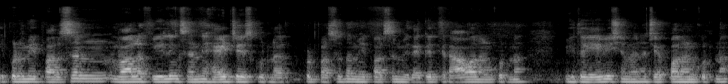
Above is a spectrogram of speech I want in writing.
ఇప్పుడు మీ పర్సన్ వాళ్ళ ఫీలింగ్స్ అన్ని హైడ్ చేసుకుంటున్నారు. ఇప్పుడు ప్రస్తుతం మీ పర్సన్ మీ దగ్గరికి రావాలనుకుంటున్నా మీతో ఏ విషయమైనా చెప్పాలనుకుంటున్నా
